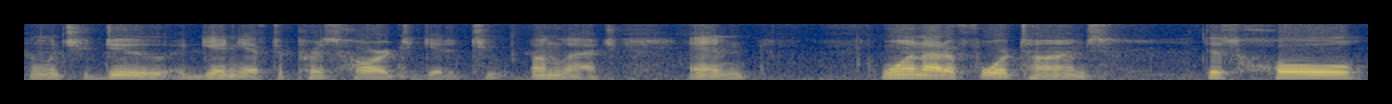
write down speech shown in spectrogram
And once you do, again, you have to press hard to get it to unlatch. And one out of four times, this hole,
